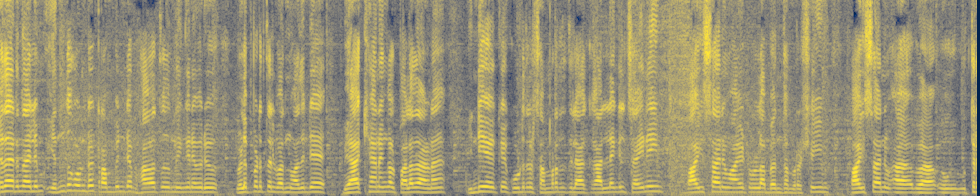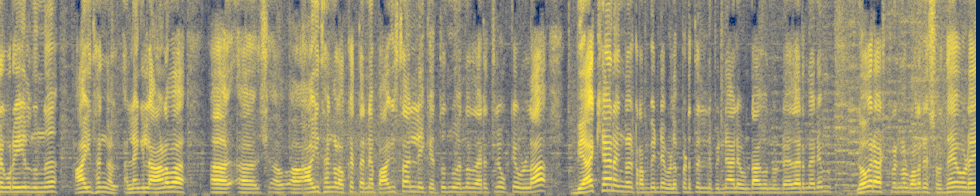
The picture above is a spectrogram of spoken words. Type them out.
ഏതായിരുന്നാലും എന്തുകൊണ്ട് ട്രംപിന്റെ ഭാഗത്തു നിന്ന് ഇങ്ങനെ ഒരു വെളിപ്പെടുത്തൽ വന്നു? അതിന്റെ വ്യാഖ്യാനങ്ങൾ പലതാണ്. ഇന്ത്യയൊക്കെ കൂടുതൽ സമ്മർദ്ദത്തിലാക്കുക അല്ലെങ്കിൽ ചൈനയും പാകിസ്ഥാനുമായിട്ടുള്ള ബന്ധം റഷ്യയും ആ, ഉത്തര കൊറിയയിൽ നിന്ന് ആയുധങ്ങൾ അല്ലെങ്കിൽ ആണവ ആയുധങ്ങളൊക്കെ തന്നെ പാകിസ്ഥാനിലേക്ക് എത്തുന്നു എന്ന തരത്തിലൊക്കെയുള്ള വ്യാഖ്യാനങ്ങൾ ട്രംപിന്റെ വെളിപ്പെടുത്തലിന് പിന്നാലെ ഉണ്ടാകുന്നുണ്ട്. ഏതായിരുന്നാലും ലോകരാഷ്ട്രങ്ങൾ വളരെ ശ്രദ്ധയോടെ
